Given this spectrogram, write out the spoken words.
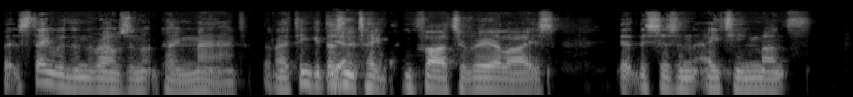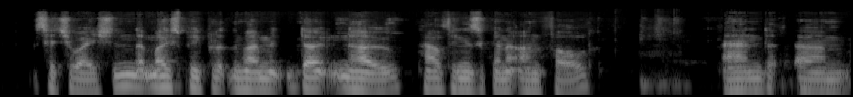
but stay within the realms of not going mad. But I think it doesn't yeah. take too far to realize that this is an 18 month situation that most people at the moment don't know how things are going to unfold and um,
